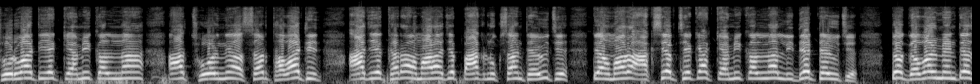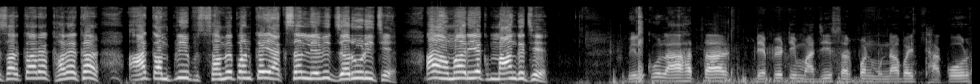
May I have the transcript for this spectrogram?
છોડવાથી, એ કેમિકલના આ છોડને અસર થવાથી જ આ જે ખરા અમારા જે પાક નુકસાન થયું છે, તે અમારો આક્ષેપ છે કે આ કેમિકલના લીધે જ થયું છે. તો ગવર્મેન્ટે સરકારે ખરેખર આ કંપની સામે પણ કંઈ એક્શન લેવી જરૂરી છે? આ અમારી એક માંગ છે. બિલકુલ, આ હતા ડેપ્યુટી માજી સરપંચ મુન્નાભાઈ ઠાકોર,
